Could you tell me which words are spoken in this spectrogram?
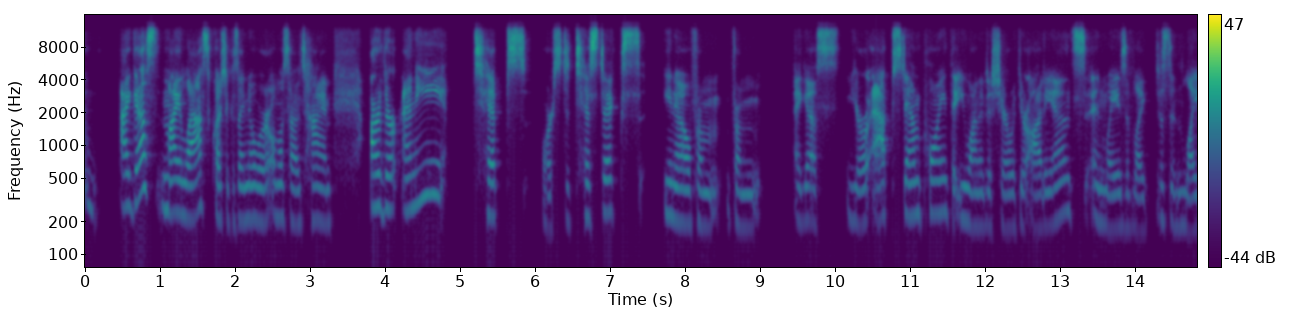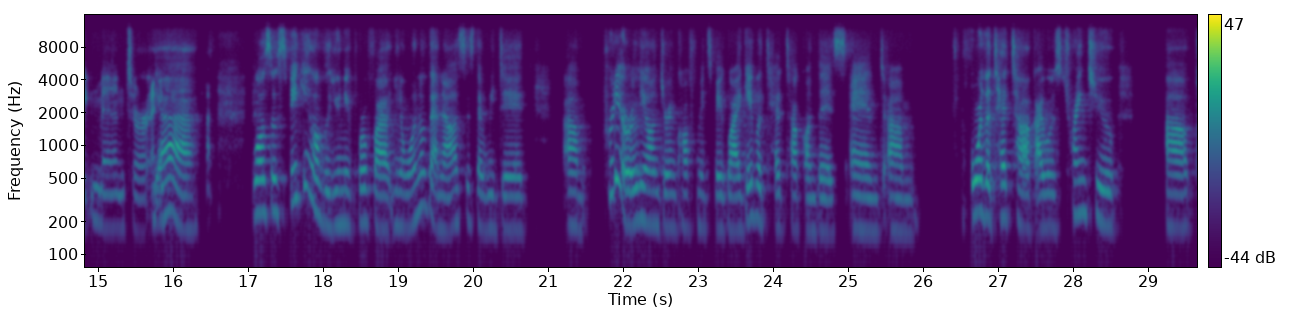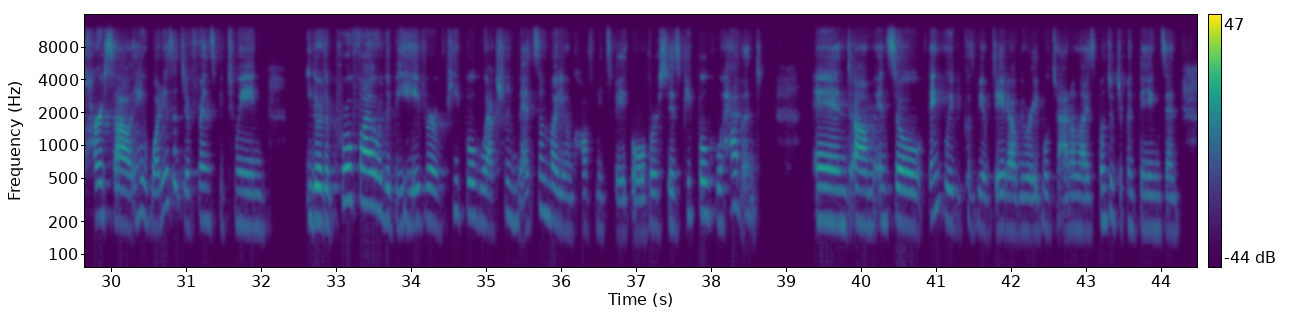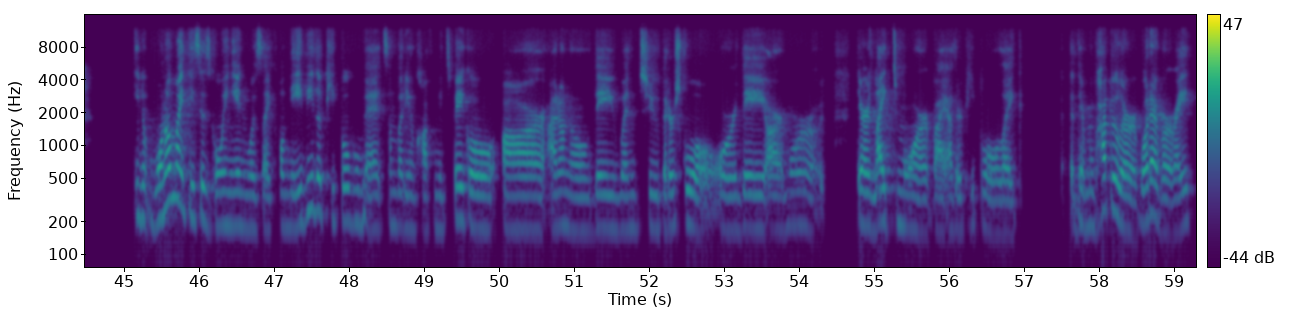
I guess my last question, because I know we're almost out of time, are there any tips or statistics, you know, from from I guess your app standpoint that you wanted to share with your audience in ways of like just enlightenment or anything? Yeah. Like well, so speaking of the unique profile, you know, one of the analysis that we did um, pretty early on during Coffee Meets Bagel, I gave a TED talk on this. And um, for the TED talk, I was trying to uh, parse out, hey, what is the difference between either the profile or the behavior of people who actually met somebody on Coffee Meets Bagel versus people who haven't? And um, and so thankfully, because we have data, we were able to analyze a bunch of different things. And you know, one of my thesis going in was like, oh, maybe the people who met somebody on Coffee Meets Bagel are, I don't know, they went to better school or they are more, they're liked more by other people, like they're more popular, whatever, right?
